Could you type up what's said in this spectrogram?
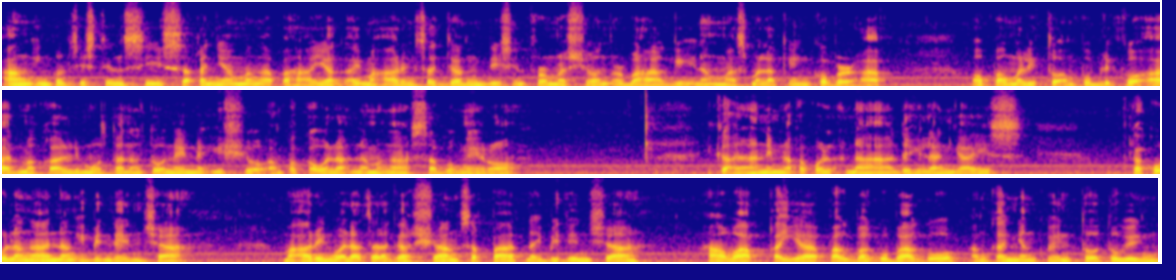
Ang inconsistency sa kanyang mga pahayag ay maaring sadyang disinformasyon o bahagi ng mas malaking cover-up upang malito ang publiko at makalimutan ang tunay na isyo ang pagkawala ng mga sabongero. Ika-anim na, na dahilan guys, kakulangan ng ebidensya. Maaring wala talaga siyang sapat na ebidensya hawak kaya pagbago-bago ang kanyang kwento tuwing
